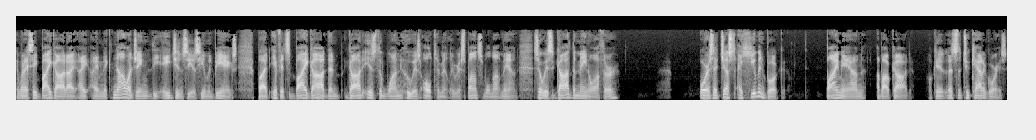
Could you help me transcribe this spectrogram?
And when I say by God, I, I, am acknowledging the agency as human beings. But if it's by God, then God is the one who is ultimately responsible, not man. So is God the main author? Or is it just a human book by man about God. Okay, that's the two categories.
